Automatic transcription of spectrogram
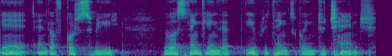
Uh, and of course, we, we was thinking that everything's going to change.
